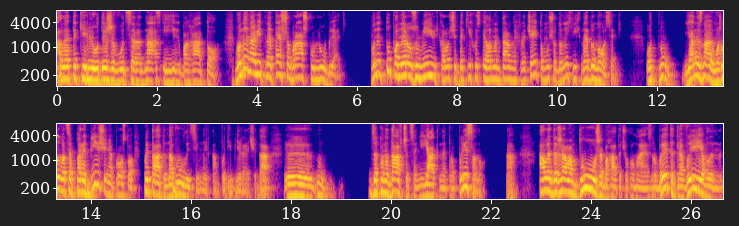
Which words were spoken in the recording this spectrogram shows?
Але такі люди живуть серед нас, і їх багато. Вони навіть не те, що брашку люблять. Вони тупо не розуміють, коротше, якихось елементарних речей, тому що до них їх не доносять. От, ну, я не знаю, можливо, це перебільшення просто питати на вулиці в них там подібні речі. Да? Е, ну, законодавчо це ніяк не прописано. Да? Але держава дуже багато чого має зробити для виявлення,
